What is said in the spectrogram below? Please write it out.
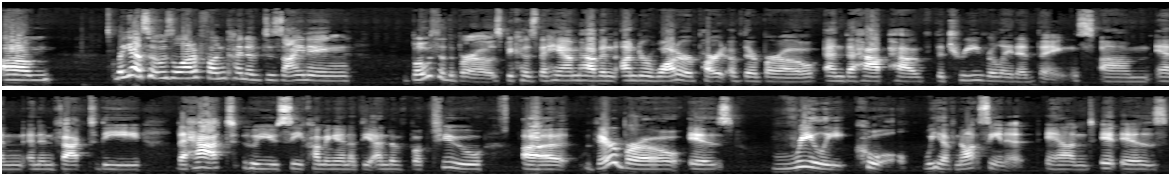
Um, but yeah, so it was a lot of fun, kind of designing both of the burrows because the ham have an underwater part of their burrow and the hap have the tree related things. Um, and and in fact the the hat who you see coming in at the end of book two uh, their burrow is really cool. We have not seen it. And it is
